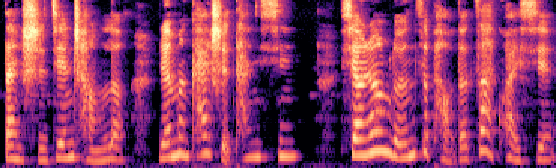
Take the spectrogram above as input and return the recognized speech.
但时间长了，人们开始贪心。想让轮子跑得再快些，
